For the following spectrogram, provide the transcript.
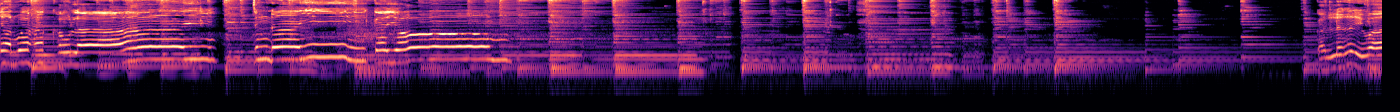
ย้อนว่าหักเขาหลายจังใดก็ยอมก็เลยว่า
